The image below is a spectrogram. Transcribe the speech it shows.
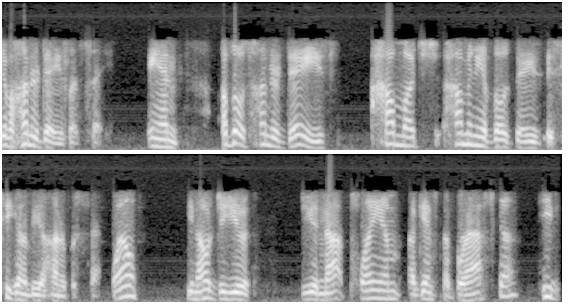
you have a hundred days, let's say, and of those hundred days, how much, how many of those days is he going to be a hundred percent? Well, you know, do you do you not play him against Nebraska? He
